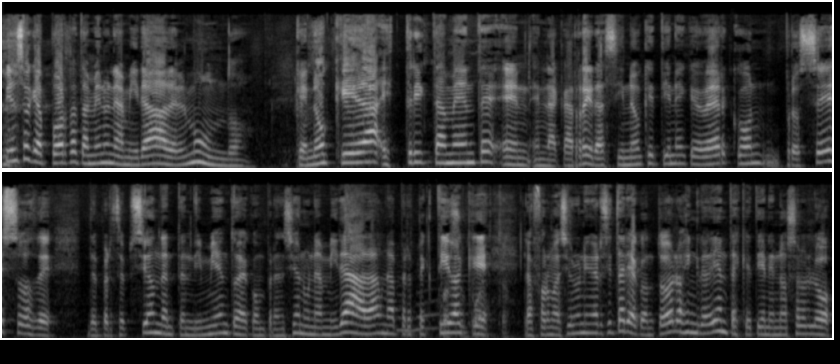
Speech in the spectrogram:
pienso que aporta también una mirada del mundo, que no queda estrictamente en, en, la carrera, sino que tiene que ver con procesos de, de, percepción, de entendimiento, de comprensión, una mirada, una perspectiva que la formación universitaria, con todos los ingredientes que tiene, no solo lo,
